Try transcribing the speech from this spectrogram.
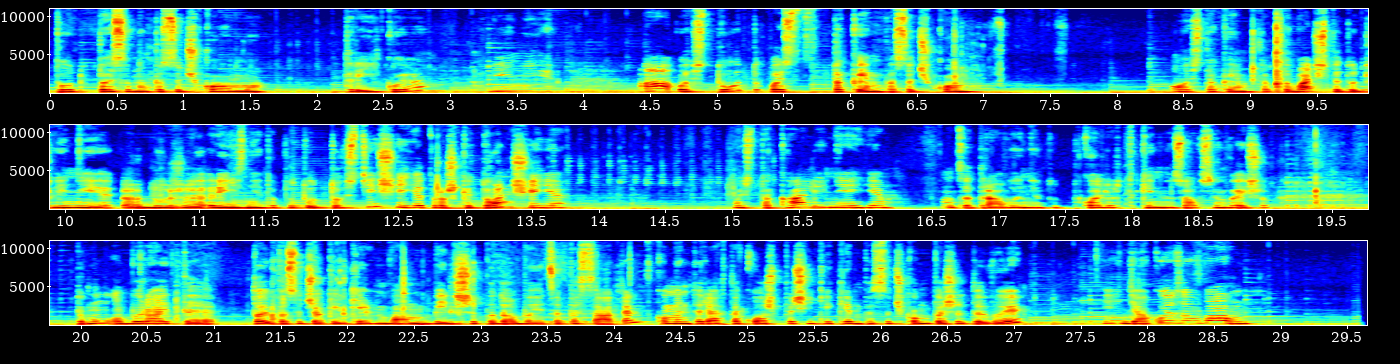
Тут писано писачком трійкою а ось тут ось таким писачком. Ось таким. Тобто, бачите, тут лінії е, дуже різні. Тобто тут товстіші є, трошки тонші є. Ось така лінія є. Ну, це травлення, тут колір такий не зовсім вийшов. Тому обирайте той писачок, яким вам більше подобається писати. В коментарях також пишіть, яким писачком пишете ви. І дякую за увагу!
